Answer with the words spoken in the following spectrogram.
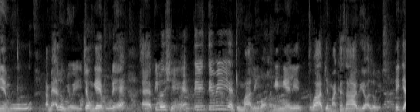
မြင်ဘူး ဒါပေမဲ့အဲ့လိုမျိုးကြီးကြုံခဲ့ဘူးတယ်အဲပြီးလို့ရှိရင်တီတီရီရဲ့တူမလေးပေါ့နော်ငယ်ငယ်လေးသူကအပြင်မှာကစားပြီးတော့အဲ့လိုလက်ပြ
